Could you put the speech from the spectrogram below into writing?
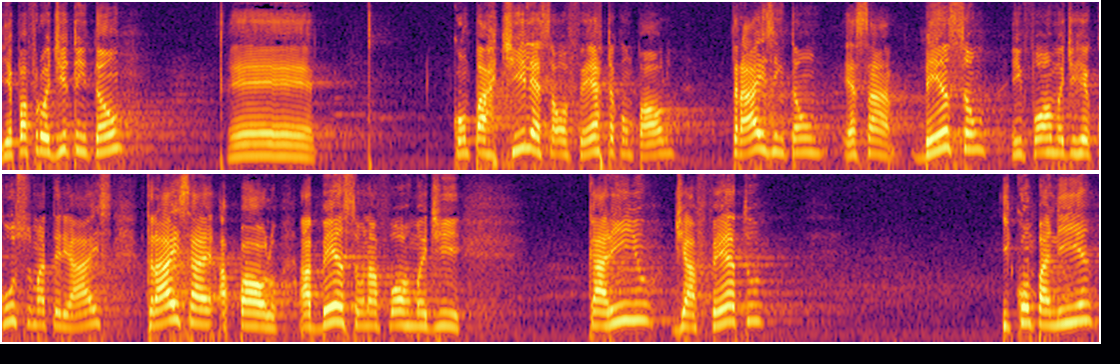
E Epafrodito, então, é, compartilha essa oferta com Paulo, traz então essa bênção em forma de recursos materiais, traz a, a Paulo a bênção na forma de carinho, de afeto e companhia,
